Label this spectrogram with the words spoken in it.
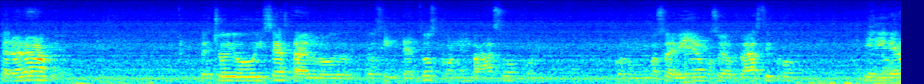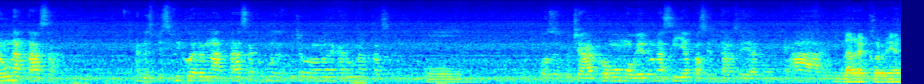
Pero era... De hecho yo hice hasta los, los intentos con un vaso, con, con un vaso de vidrio, un vaso de plástico, y era una taza. En específico era una taza, ¿cómo se escucha cuando uno deja una taza? O se escuchaba como moviendo una silla para sentarse y ya como que, ay, La recorrían.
